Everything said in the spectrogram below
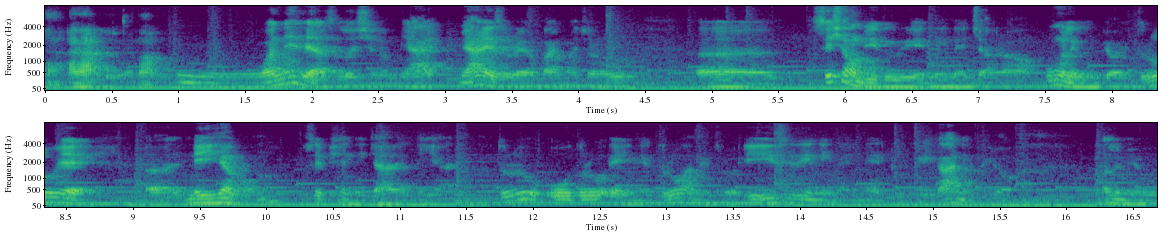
အဲ့ဒါလေးပေါ့နော်ဟိုဝမ်းနေကြဆိုလို့ရှိရင်တော့များတယ်များတယ်ဆိုတဲ့အပိုင်းမှာကျွန်တော်တို့အဲစိတ်ဆောင်ပြည်သူတွေအနေနဲ့ကြတော့ဥမလေးကိုပြောရင်သူတို့ရဲ့အဲနေရက်ပေါ့နော်စစ်ဖြစ်နေကြတဲ့နေရာတွေသူတို့အိုးသူတို့အိမ်နဲ့သူတို့ကနေသူတို့အေးအေးဆေးဆေးနေနိုင်တဲ့လူတွေကနေပြီးတော့အဲ့လိုမျိုး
